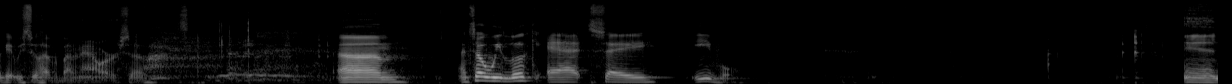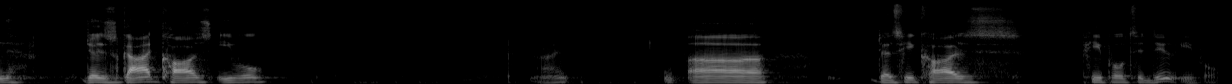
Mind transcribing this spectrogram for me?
okay, we still have about an hour or so. Um, and so we look at, say, evil. And does God cause evil? All right. Uh, does he cause people to do evil?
